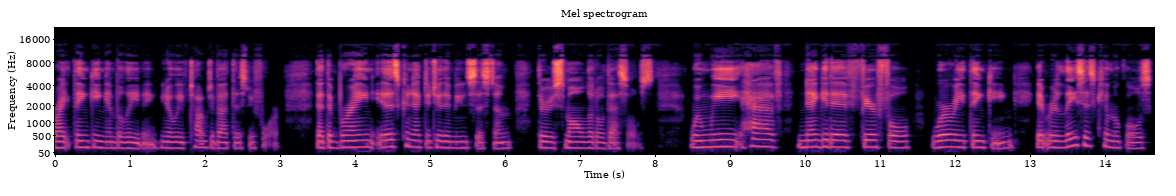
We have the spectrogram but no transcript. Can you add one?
right thinking and believing. You know, we've talked about this before that the brain is connected to the immune system through small little vessels. When we have negative, fearful, worry thinking, it releases chemicals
